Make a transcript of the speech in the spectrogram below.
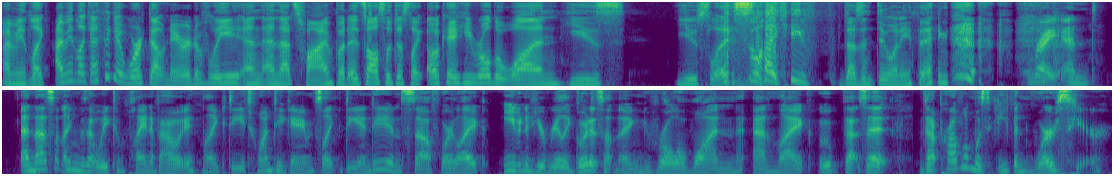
I mean, like, I mean, like, I think it worked out narratively, and and that's fine. But it's also just like, okay, he rolled a one. He's useless. like he doesn't do anything. right and and that's something that we complain about in like d20 games like d&d and stuff where like even if you're really good at something you roll a one and like oop that's it that problem was even worse here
